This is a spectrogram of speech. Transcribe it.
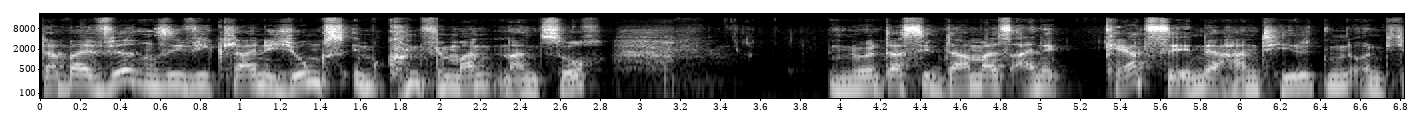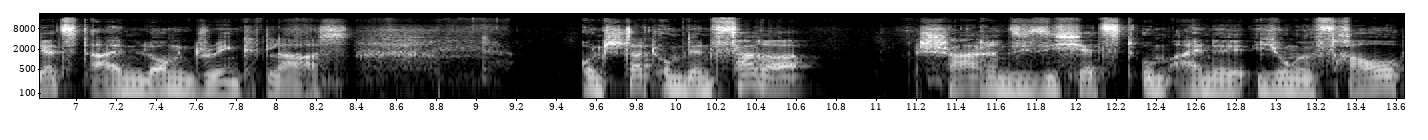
Dabei wirken sie wie kleine Jungs im Konfirmandenanzug, nur dass sie damals eine Kerze in der Hand hielten und jetzt ein Longdrinkglas. Und statt um den Pfarrer scharen sie sich jetzt um eine junge Frau,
